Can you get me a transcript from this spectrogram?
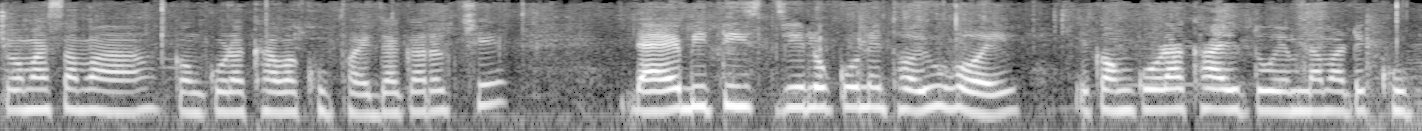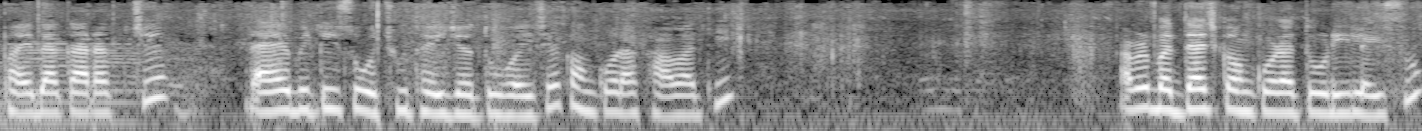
ચોમાસામાં કંકોડા ખાવા ખૂબ ફાયદાકારક છે. ડાયાબિટીસ જે લોકોને થયું હોય, એ કંકોડા ખાય તો એમના માટે ખૂબ ફાયદાકારક છે. ડાયાબિટીસ ઓછું થઈ જતું હોય છે કંકોડા ખાવાથી. આપણે બધા જ કંકોડા તોડી લઈશું.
